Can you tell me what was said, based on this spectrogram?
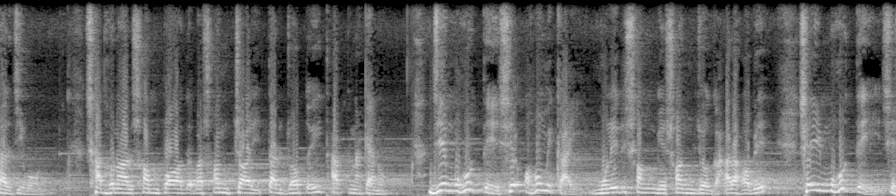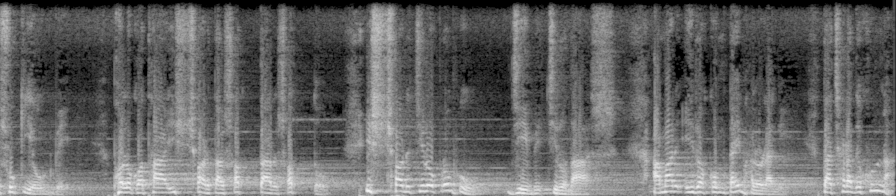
তার জীবন। সাধনার সম্পদ বা সঞ্চয় তার যতই থাক না কেন যে মুহূর্তে সে অহমিকায় মূলের সঙ্গে সংযোগ হারা হবে, সেই মুহূর্তেই সে শুকিয়ে উঠবে। ফলকথা ঈশ্বর তার সত্তার সত্য। ঈশ্বর চিরপ্রভু, জীব চিরদাস। আমার এই রকমটাই ভালো লাগে। তাছাড়া দেখুন না,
